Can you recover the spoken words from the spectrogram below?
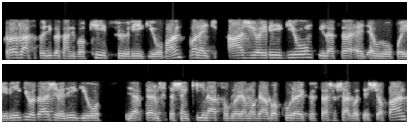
akkor az látható, hogy igazániból két fő régió van. Van egy ázsiai régió, illetve egy európai régió. Az ázsiai régió ugye természetesen Kínát foglalja magába, a koreai köztársaságot és Japánt,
